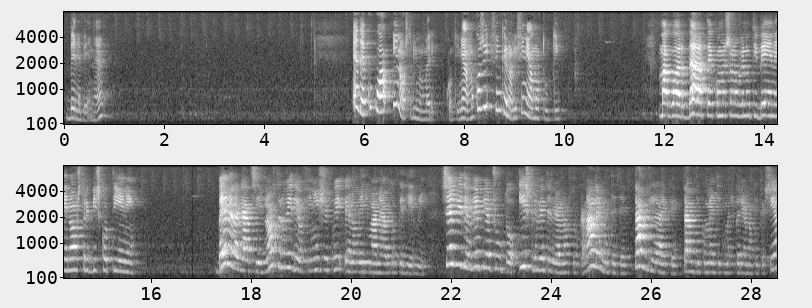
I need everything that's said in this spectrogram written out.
Bene bene. Ed ecco qua i nostri numeri. Continuiamo così finché non li finiamo tutti. Ma guardate come sono venuti bene i nostri biscottini! Bene ragazzi, il nostro video finisce qui e non mi rimane altro che dirvi. Se il video vi è piaciuto iscrivetevi al nostro canale, mettete tanti like e tanti commenti come speriamo anche che sia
